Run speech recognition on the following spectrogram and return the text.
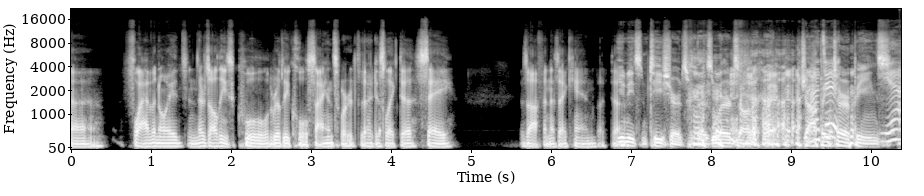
uh, flavonoids, and there's all these cool, really cool science words that I just like to say as often as I can. But uh, You need some T-shirts with those words on it, man. Dropping terpenes. Yeah,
